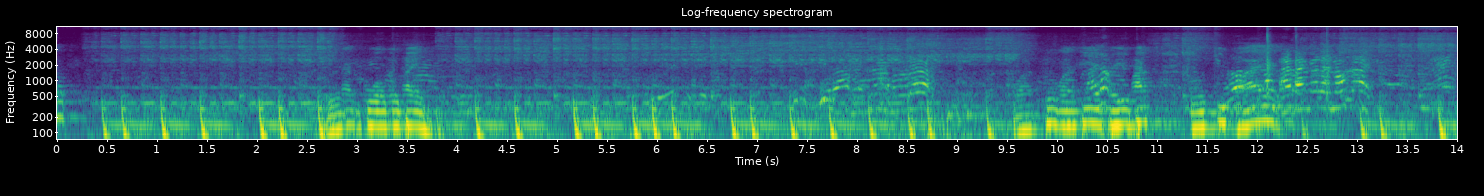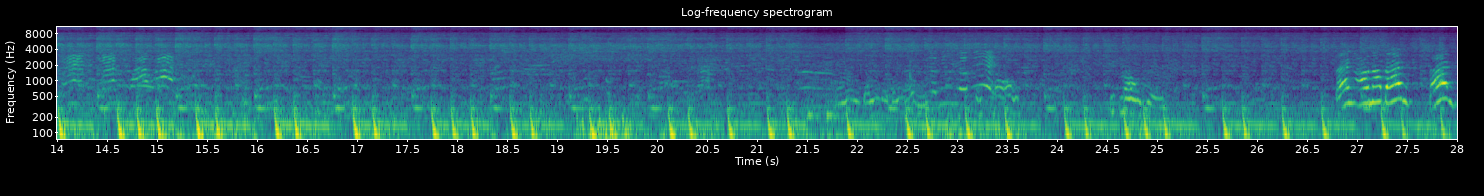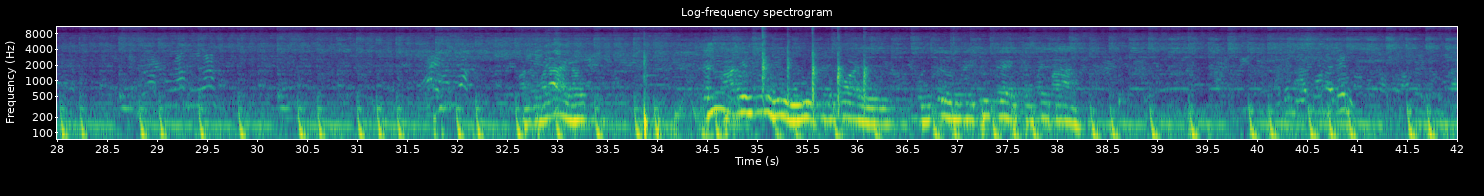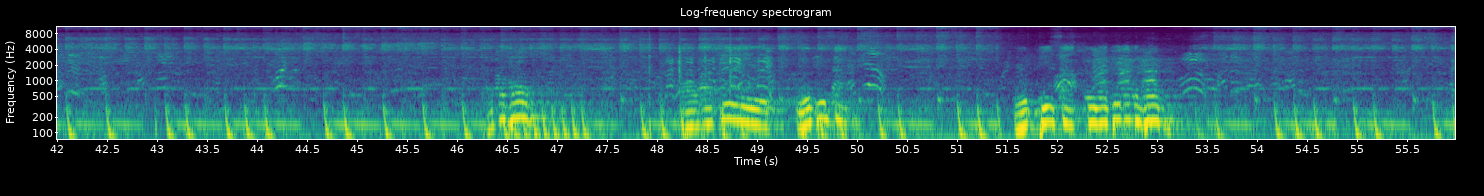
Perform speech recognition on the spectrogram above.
บเดี๋ยวนั่นกลัวคนไทยวัน ค์เอานะแบแบงค์ทำไม่ได้ครับยังหาเองโอ้โหลูกไม่ไหวผมเจอในชุดแรกยังไม่มาเป็นหาตัวไหนเป็นแล้วก็พงออกมาที่หรือที่สักหรือที่สักดิ์ดูมาที่นัทพงศ์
